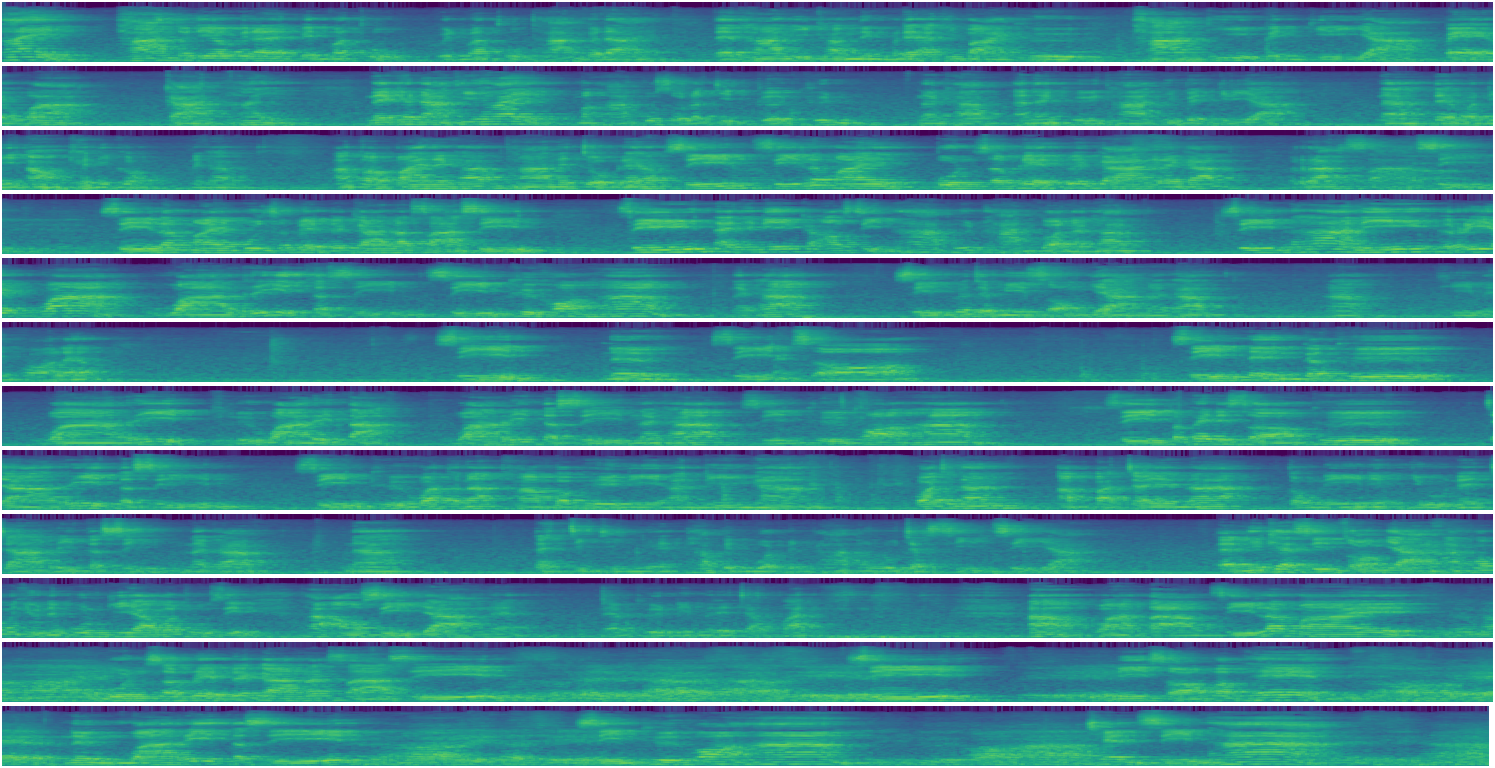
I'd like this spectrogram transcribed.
ให้ทานตัวเดียวเป็นอะไรเป็นวัตถุเป็นวัตถุทานก็ได้ แต่ทานอีกคำหนึ่งไม่ได้อธิบายคือ ทานที่เป็นกิริยา แปลว่าการให้ ในขณะที่ให้มหากุศลจิตเกิดขึ้นนะครับ อันนั้นคือทานที่เป็นกิริยา นะแต่วันนี้เอาแค่นี้ก่อนนะครับอันต่อไปนะครับทานได้จบแล้วศีลศีลละไมบุญสำเร็จด้วยการอะไรครับ รักษาศีลศีลละไมบุญสำเร็จด้วยการรักษาศีลศีลในที่นี้ก็เอาศีลห้าพื้นฐานก่อนนะครับ ศีลห้านี้เรียกว่าวารีตศีล ศีลคือข้อห้ามนะครับ ศีลก็จะมีสองอย่างนะครับอะที่ไม่พอแล้ว ศีลหนึ่งศีลสอง ศีลหนึ่งก็คือ วารีตหรือวาริตะ วาริตศีลนะครับ ศีลคือข้อห้าม ศีลประเภทที่สองคือ จารีตศีล ศีลคือวัฒนธรรมประเพณีอันดีงาม เพราะฉะนั้นอัปปัจจยนะตรงนี้เนี่ยอยู่ในจารีตศีลนะครับนะแต่จริงๆเนี่ยถ้าเป็นบวชเป็นพระต้องรู้จักศีลสี่อย่างแต่นี่แค่ศีลสองอย่างนะเพราะมันอยู่ในปุญกิยาวัตถุสิถ้าเอาสี่อย่างเนี่ยแล้วคืนนี้ไม่ได้จับวัด อ้าวว่าตามศีลละไมบุญสำเร็จด้วยการรักษาศีล ศีล มีสองประเภทหนึ่งวารีตศีล ศีลคือข้อห้าม เช่นศีลห้า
